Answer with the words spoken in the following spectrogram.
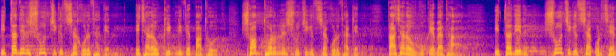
ইত্যাদির সুচিকিৎসা করে থাকেন। এছাড়াও কিডনিতে পাথর, সব ধরনের সুচিকিৎসা করে থাকেন। তাছাড়াও বুকে ব্যথা ইত্যাদির সুচিকিৎসা করছেন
